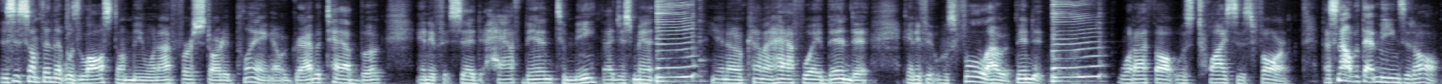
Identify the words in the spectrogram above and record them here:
This is something that was lost on me when I first started playing. I would grab a tab book, and if it said half bend to me, that just meant, you know, kind of halfway bend it. And if it was full, I would bend it what I thought was twice as far. That's not what that means at all.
